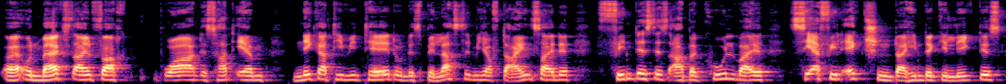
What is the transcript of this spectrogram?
äh, und merkst einfach, boah, das hat eher Negativität und das belastet mich auf der einen Seite, findest es aber cool, weil sehr viel Action dahinter gelegt ist,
